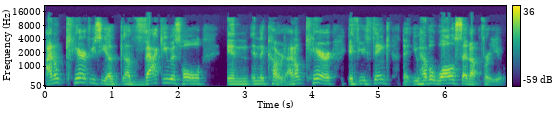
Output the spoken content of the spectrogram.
I don't care if you see a, a vacuous hole in in the coverage. I don't care if you think that you have a wall set up for you.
